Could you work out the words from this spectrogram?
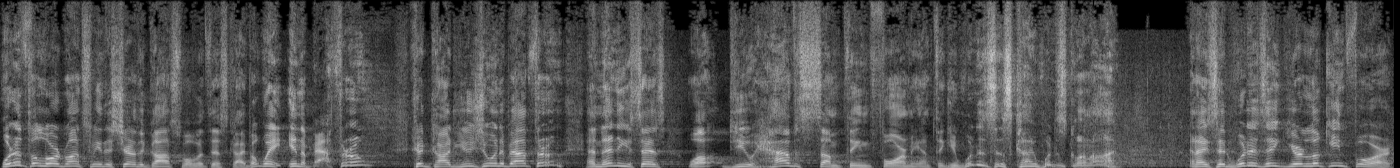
what if the Lord wants me to share the gospel with this guy? But wait, in a bathroom? Could God use you in a bathroom? And then he says, Well, do you have something for me? I'm thinking, What is this guy? What is going on? And I said, What is it you're looking for?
